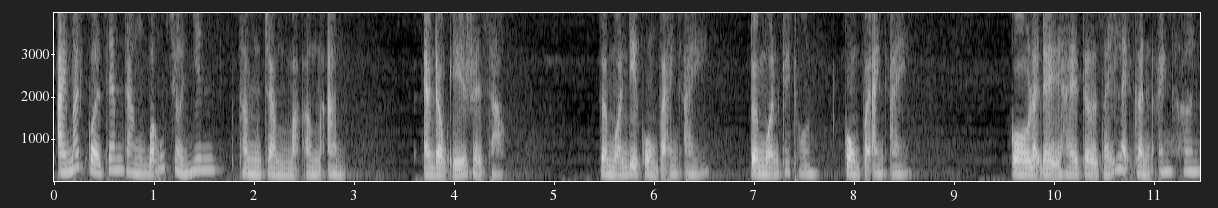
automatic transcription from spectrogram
Ánh mắt của Diêm Đằng bỗng trở nên thầm trầm mà âm ảm Em đồng ý rồi sao? Tôi muốn đi cùng với anh ấy. Tôi muốn kết hôn cùng với anh ấy. Cô lại đẩy hai tờ giấy lại gần anh hơn.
